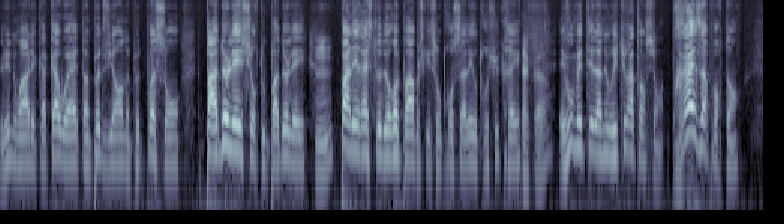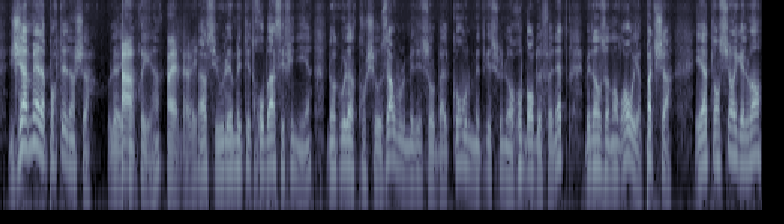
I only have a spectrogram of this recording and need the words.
les noix, les cacahuètes, un peu de viande, un peu de poisson. Pas de lait, surtout pas de lait. Hmm, Pas les restes de repas, parce qu'ils sont trop salés ou trop sucrés. D'accord. Et vous mettez la nourriture, attention, très important, jamais à la portée d'un chat. Vous l'avez Ah. compris, hein Ouais, bah oui. alors, si vous le mettez trop bas, c'est fini. hein. Donc, vous l'accrochez aux arbres, vous le mettez sur le balcon, vous le mettez sur un rebord de fenêtre, mais dans un endroit où il n'y a pas de chat. Et attention également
